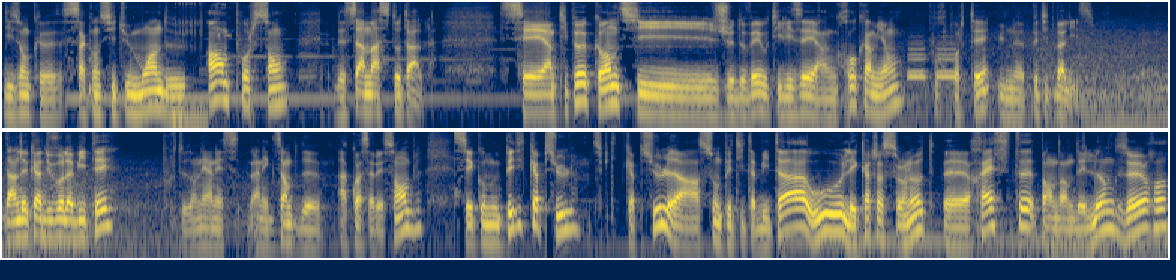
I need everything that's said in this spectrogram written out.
Disons que ça constitue moins de 1% de sa masse totale. C'est un petit peu comme si je devais utiliser un gros camion pour porter une petite valise. Dans le cas du vol habité, te donner un, exemple de à quoi ça ressemble, c'est comme une petite capsule. Cette petite capsule a son petit habitat où les quatre astronautes euh, restent pendant de longues heures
